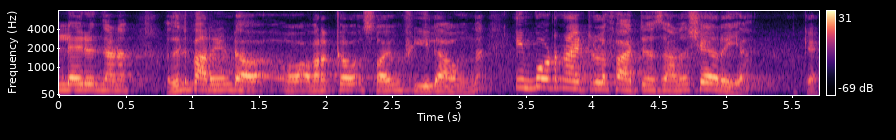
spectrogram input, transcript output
എല്ലാവരും എന്താണ്? അതിൽ പറയേണ്ട അവർക്ക് സ്വയം ഫീൽ ആവുന്ന ഇമ്പോർട്ടന്റ് ആയിട്ടുള്ള ഫാക്ടേഴ്സ് ആണ് ഷെയർ ചെയ്യാൻ ഓക്കെ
